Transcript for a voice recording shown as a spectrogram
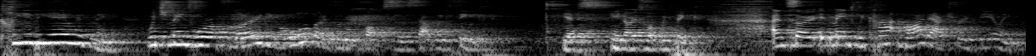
Clear the air with me. Which means we're offloading all those little boxes that we think. Yes, He knows what we think. And so it means we can't hide our true feelings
